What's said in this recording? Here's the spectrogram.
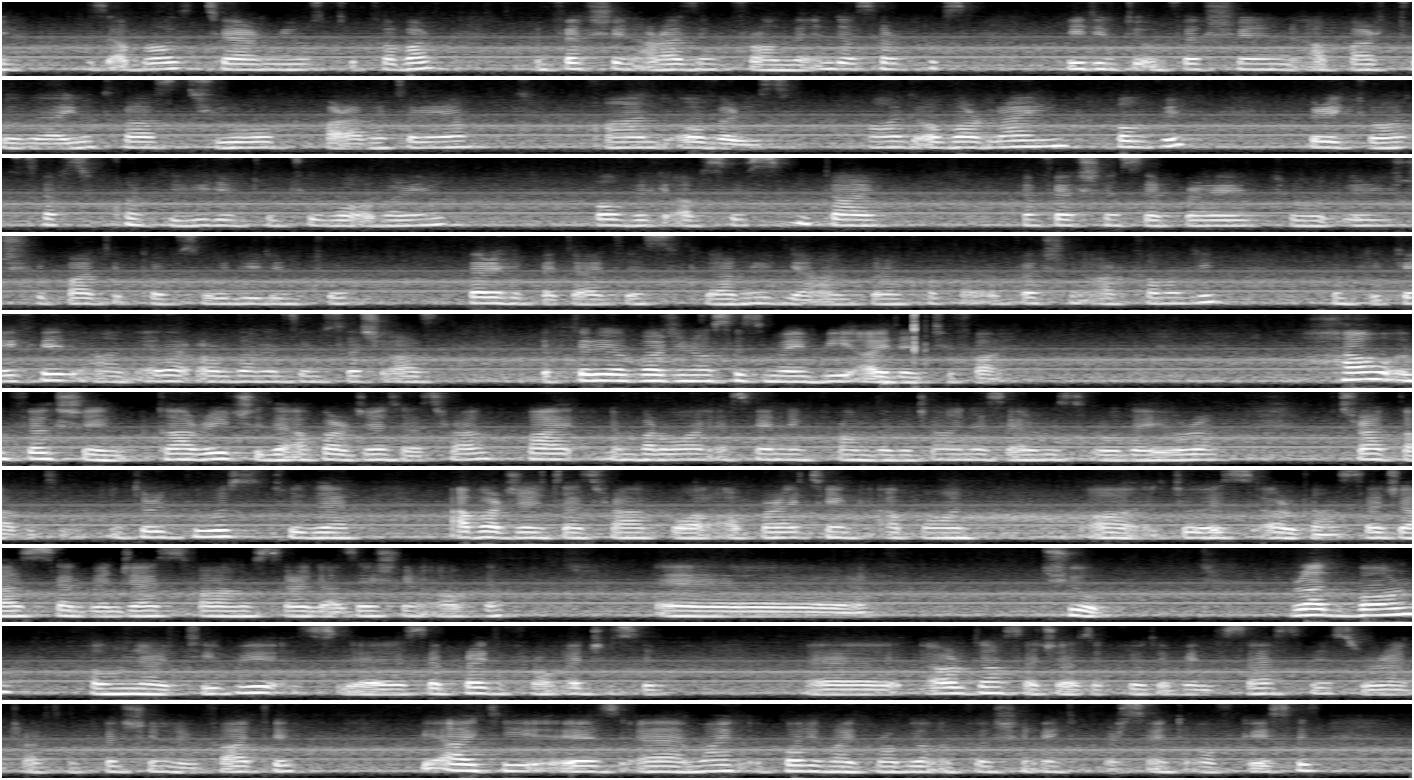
is a broad term used to cover infection arising from the endocervix leading to infection apart to the uterus, tube, parametrium, and ovaries, and overlying pelvic peritone, subsequently leading to tubo-ovarian pelvic abscess. Sometimes infection separate to each hepatic capsule leading to perihepatitis, chlamydia, and gonococcal infection are commonly implicated, and other organisms such as bacterial vaginosis may be identified. How infection can reach the upper genital tract by number one ascending from the vagina cervix through the urinary tract cavity, introduced to the upper genital tract while operating upon uh, to its organs such as salpingitis following sterilization of the tube. Blood-borne pulmonary TB is uh, separated from adjacent uh, organs such as acute appendicitis, urinary tract infection, lymphatic. PID is a polymicrobial infection. 80% of cases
